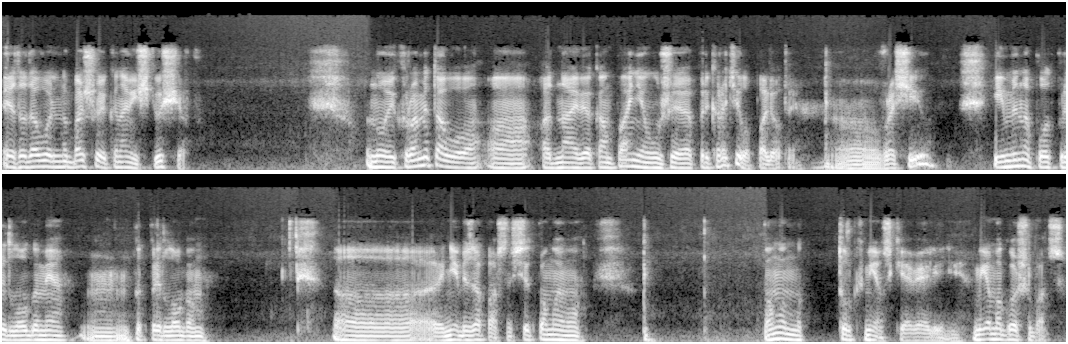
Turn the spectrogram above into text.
Это довольно большой экономический ущерб. Ну и кроме того, а, одна авиакомпания уже прекратила полеты э, в Россию именно под предлогами, под предлогом э, небезопасности. Это, по-моему, по-моему, туркменские авиалинии. Я могу ошибаться.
